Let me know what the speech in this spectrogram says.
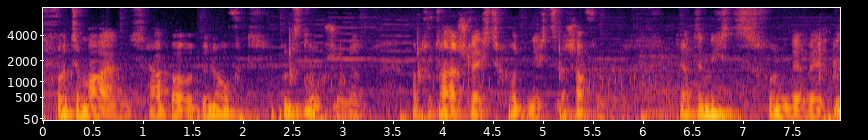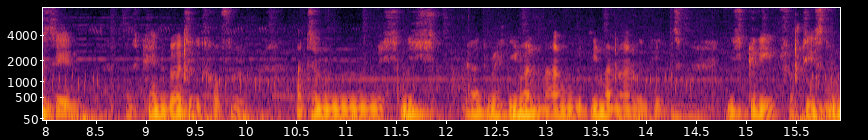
Ich wollte malen. Ich habe, bin auf Kunsthochschule. War total schlecht, konnte nichts erschaffen. Ich hatte nichts von der Welt gesehen. Hatte keine Leute getroffen. Hatte mich nicht, hatte mich niemanden an, mit niemandem angelegt. Nicht geliebt, verstehst du?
